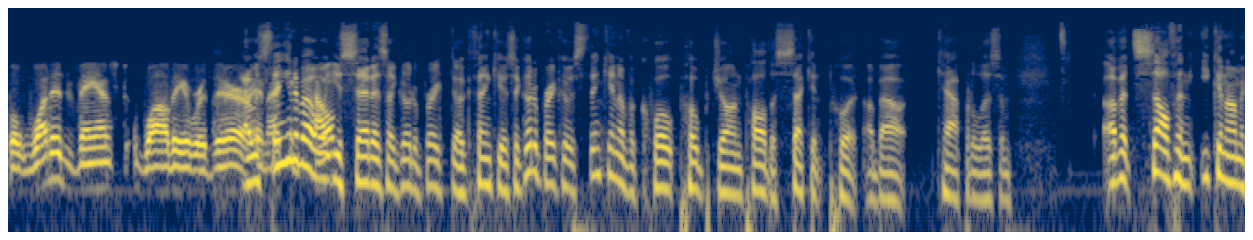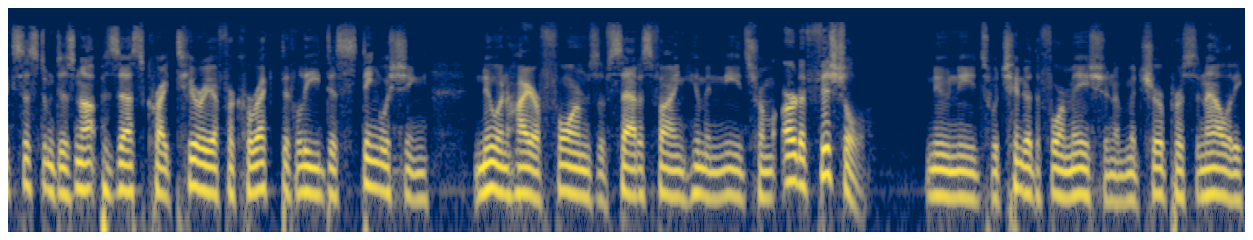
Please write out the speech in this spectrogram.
but what advanced while they were there? I was and thinking I about count- what you said as I go to break, Doug. Thank you. As I go to break, I was thinking of a quote Pope John Paul II put about capitalism. Of itself, an economic system does not possess criteria for correctly distinguishing new and higher forms of satisfying human needs from artificial new needs which hinder the formation of mature personality.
